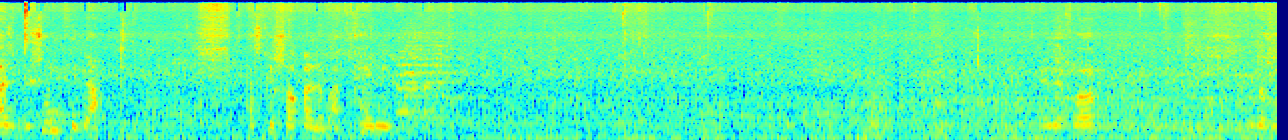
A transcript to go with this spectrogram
আজ ভীষণ খিদা। আজকে সকালে ভাত খাইনি। এই দেখো কীভাবে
